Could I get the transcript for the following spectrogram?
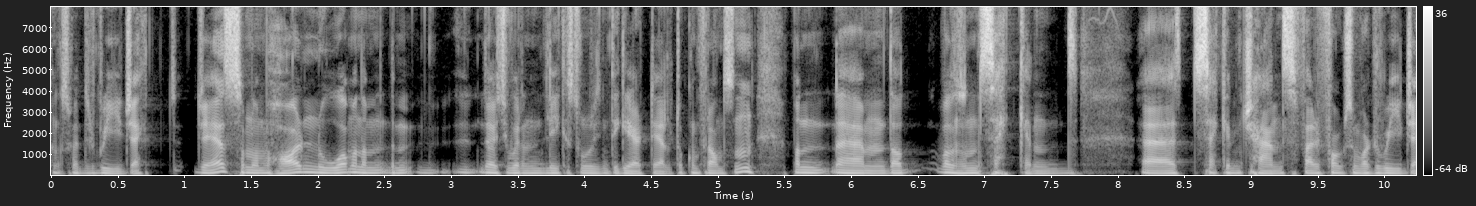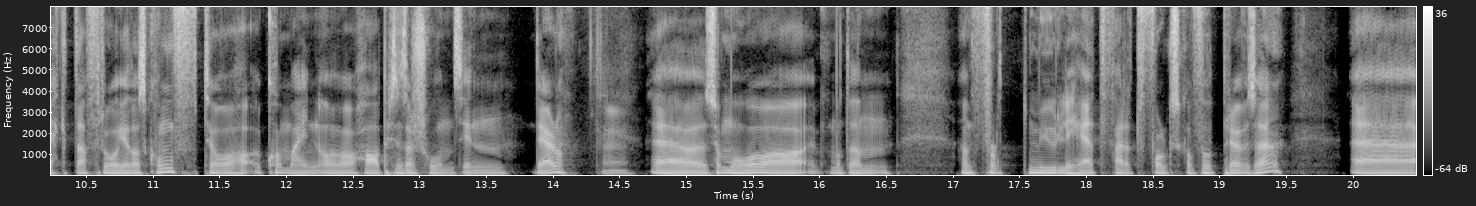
noe som heter Reject.js, som de har nå, men de, de, det har ikke vært en like stor integrert del av konferansen. Men um, da var det en sånn second uh, second chance for folk som ble rejecta fra Jødas Konf, til å ha, komme inn og ha presentasjonen sin der. Da. Eh, som òg var på en, måte en, en flott mulighet for at folk skal få prøve seg. Uh,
